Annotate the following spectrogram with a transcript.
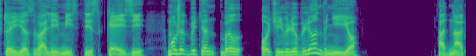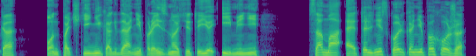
что ее звали миссис Кейзи. Может быть, он был очень влюблен в нее. Однако он почти никогда не произносит ее имени. Сама Этель нисколько не похожа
